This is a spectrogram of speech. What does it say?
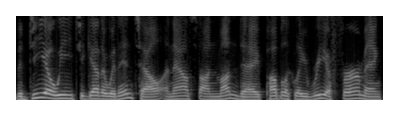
The DOE, together with Intel, announced on Monday publicly reaffirming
